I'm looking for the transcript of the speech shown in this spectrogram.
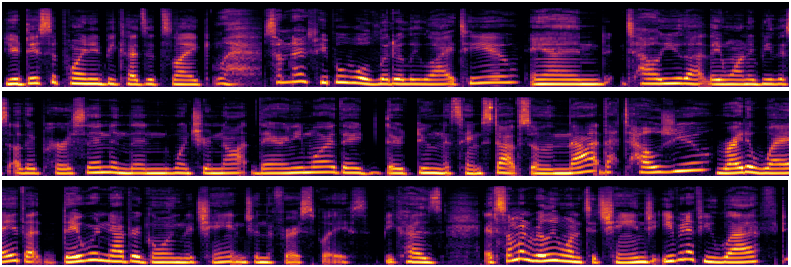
You're disappointed because it's like sometimes people will literally lie to you and tell you that they want to be this other person. And then once you're not there anymore they they're doing the same stuff. So then that that tells you right away that they were never going to change in the first place. Because because if someone really wanted to change, even if you left,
